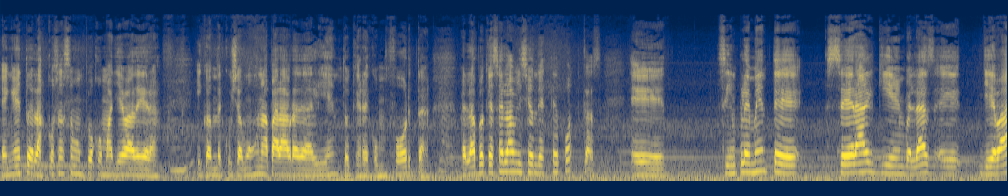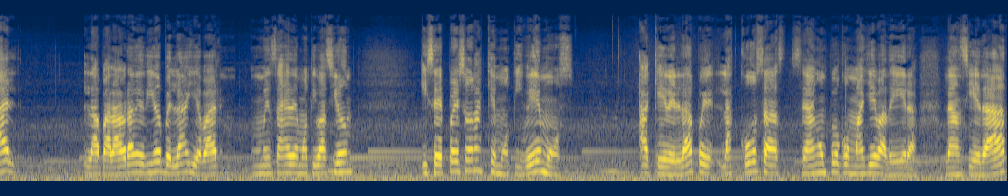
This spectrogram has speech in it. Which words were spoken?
en esto, las cosas son un poco más llevaderas. Y cuando escuchamos una palabra de aliento que reconforta, ¿verdad? Porque esa es la visión de este podcast. Eh, simplemente ser alguien, ¿verdad? Eh, llevar la palabra de Dios, ¿verdad? Llevar un mensaje de motivación y ser personas que motivemos a que, ¿verdad? Pues las cosas sean un poco más llevaderas. La ansiedad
